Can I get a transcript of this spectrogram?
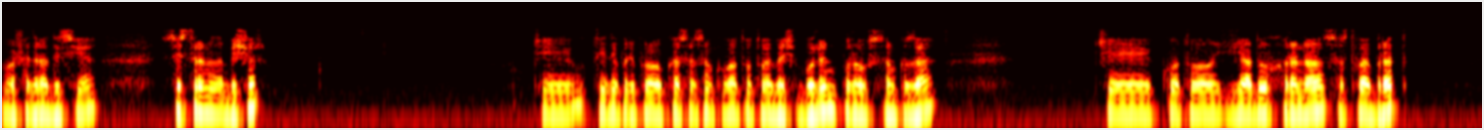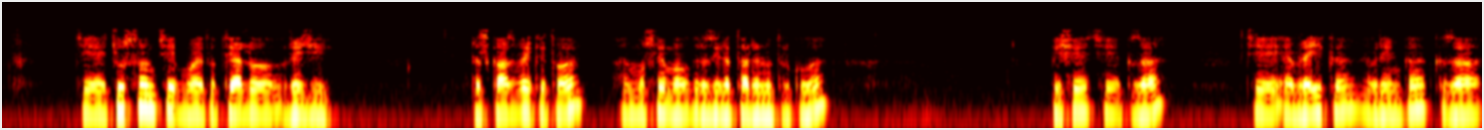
В Федрадисия, сестра на Бишар, че отиде при пророка Сърсъм, когато той беше болен, пророк Сърсъм каза, че когато ядох храна с твоя брат, че чувствам, че моето тяло режи. Разказвайки това, муслим Мауд Разилата Рено тълкува, пише, че каза, че еврейка, еврейнка каза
